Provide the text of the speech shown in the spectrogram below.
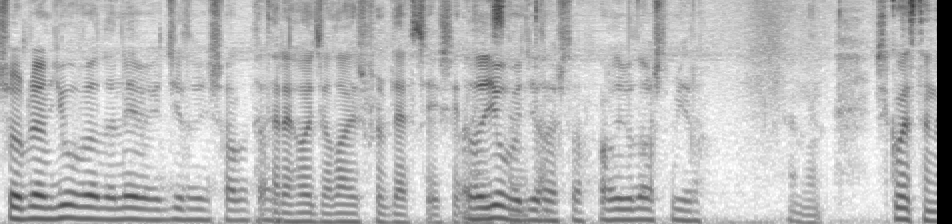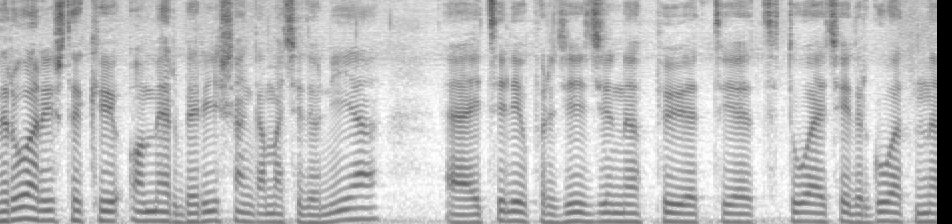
shpërblen juve dhe neve të gjithëve inshallah tale. Atëherë hoxhë Allahu ju shpërbleftë që ishit. Dhe juve gjithashtu, Allahu ju dhashtë të mira. Amin. Shikues të nderuar, ishte ky Omer Berisha nga Maqedonia, i cili u përgjigj në pyetjet tuaja që i dërguat në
